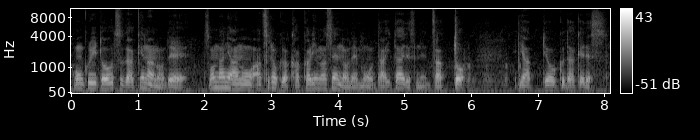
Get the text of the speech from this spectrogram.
コンクリートを打つだけなのでそんなにあの圧力がかかりませんのでもう大体ですねざっとやっておくだけです。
